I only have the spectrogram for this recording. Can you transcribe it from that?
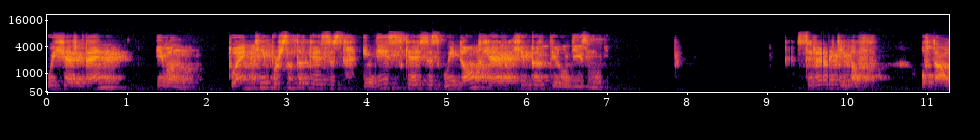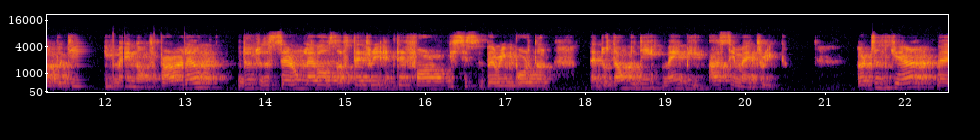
we have 10, even 20% of cases. In these cases, we don't have hyperthyroidism. Severity of ophthalmopathy may not parallel due to the serum levels of T3 and T4. This is very important. And ophthalmopathy may be asymmetric. Urgent care may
